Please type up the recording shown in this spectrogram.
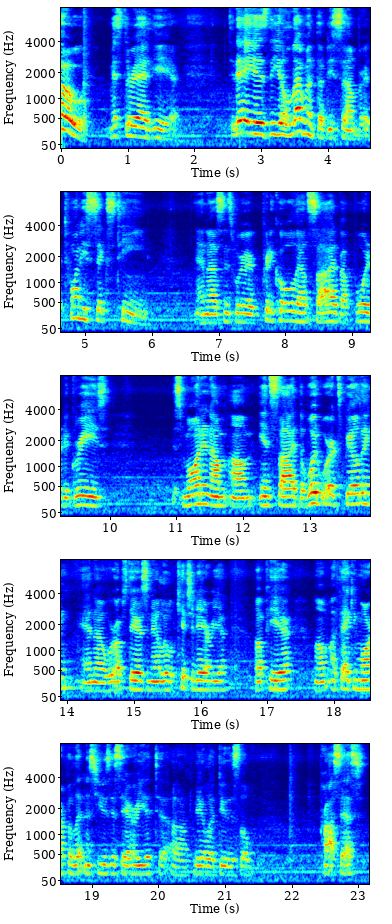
Hello, Mr. Ed here. Today is the 11th of December, 2016. And uh, since we're pretty cold outside, about 40 degrees, this morning I'm um, inside the Woodworks building and uh, we're upstairs in our little kitchen area up here. Um, I thank you, Mark, for letting us use this area to, uh, to be able to do this little process.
